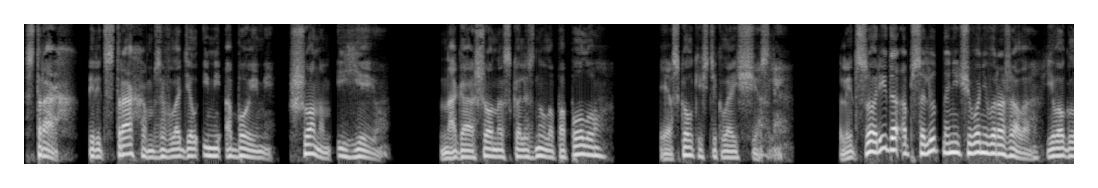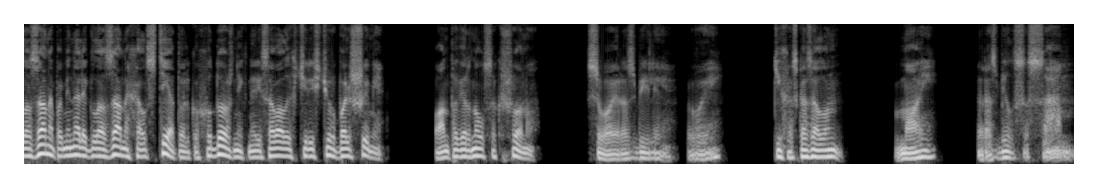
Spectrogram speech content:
Страх перед страхом завладел ими обоими, Шоном и ею. Нога Шона скользнула по полу, и осколки стекла исчезли. Лицо Рида абсолютно ничего не выражало. Его глаза напоминали глаза на холсте, только художник нарисовал их чересчур большими. Он повернулся к Шону. «Свой разбили вы?» — тихо сказал он. «Мой разбился сам».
